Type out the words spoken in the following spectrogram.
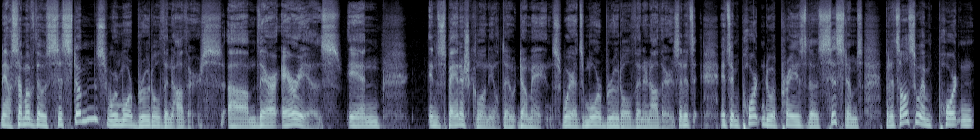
now, some of those systems were more brutal than others. Um, there are areas in in Spanish colonial do- domains where it's more brutal than in others. And it's it's important to appraise those systems, but it's also important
